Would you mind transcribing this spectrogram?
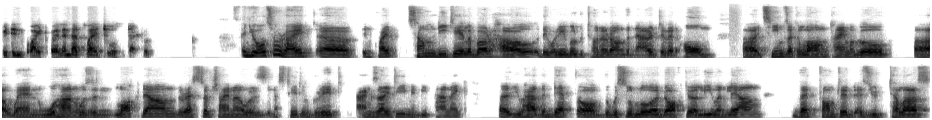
fit in quite well, and that's why I chose the title. And you also write uh, in quite some detail about how they were able to turn around the narrative at home. Uh, it seems like a long time ago uh, when Wuhan was in lockdown, the rest of China was in a state of great anxiety, maybe panic. Uh, you had the death of the whistleblower Dr. Li Wenliang that prompted, as you tell us,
